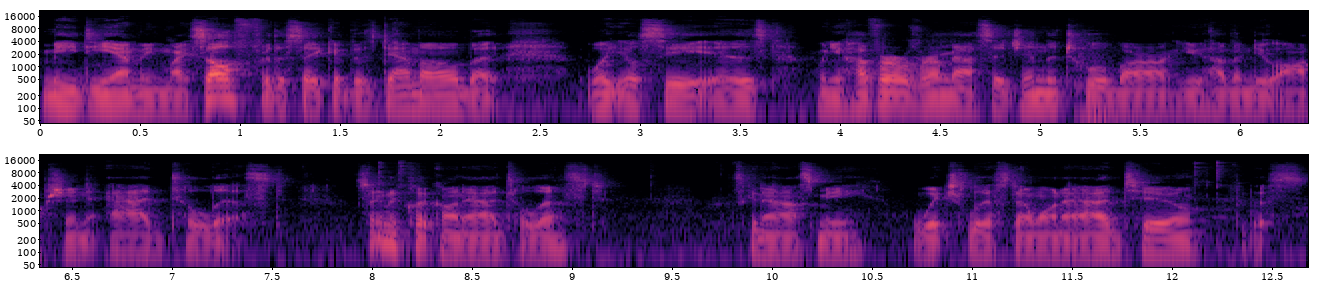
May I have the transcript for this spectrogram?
me DMing myself for the sake of this demo, but what you'll see is when you hover over a message in the toolbar, you have a new option, Add to List. So I'm going to click on Add to List. It's going to ask me which list I want to add to. For this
